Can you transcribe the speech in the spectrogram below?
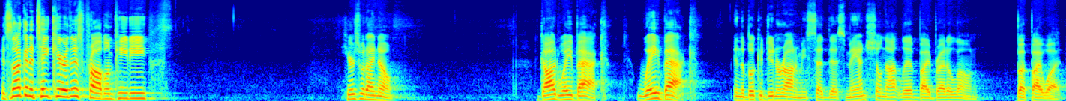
It's not going to take care of this problem, PD. Here's what I know. God way back, way back in the book of Deuteronomy said this, man shall not live by bread alone, but by what?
